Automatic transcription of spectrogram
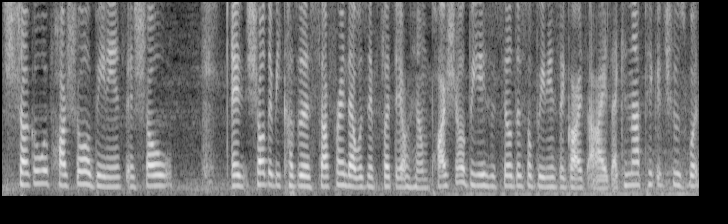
struggled with partial obedience and showed and showed that because of the suffering that was inflicted on him. Partial obedience is still disobedience in God's eyes. I cannot pick and choose what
